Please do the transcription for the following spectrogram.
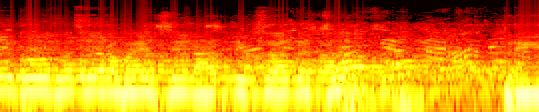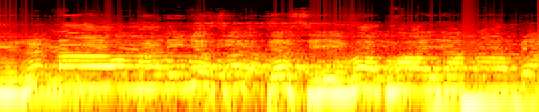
ત્યારે છે જય ગૌ ભાઈ છે હાર્દિક સ્વાગત છે પ્રેરણા મળીએ સત્ય સેવા ભાયા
